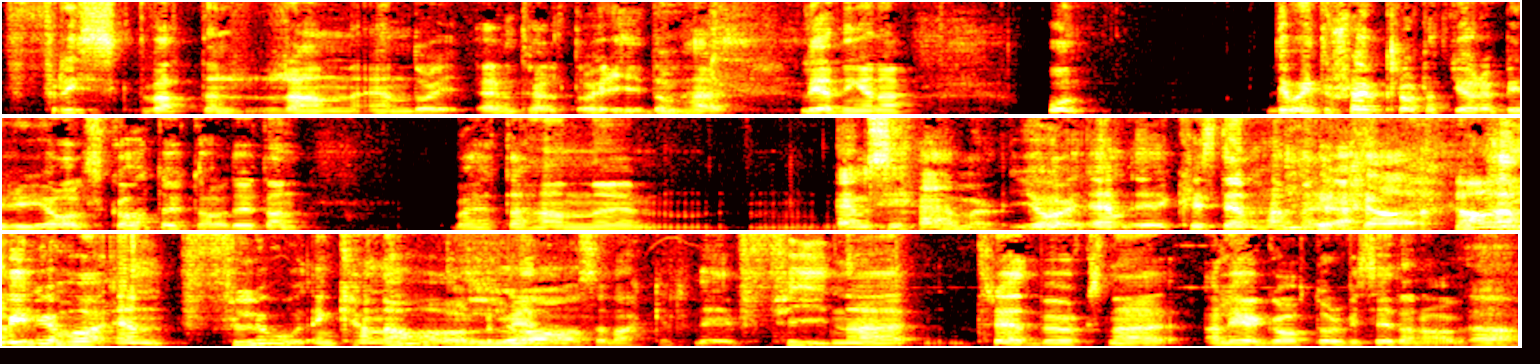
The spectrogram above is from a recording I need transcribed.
friskt vatten rann ändå i, eventuellt då, i de här ledningarna. Och det var inte självklart att göra Birger utav det. Utan vad hette han? MC Hammer. Ja, em- eh, Christian Hammer ja. Ja. Han vill ju ha en flod, en kanal med ja så vackert. eh, fina trädvuxna allégator vid sidan av. Ja,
